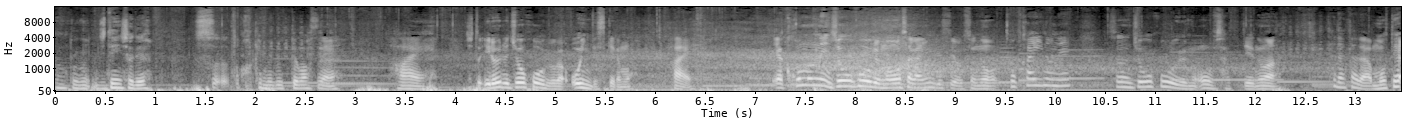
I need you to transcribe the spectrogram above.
本当に自転車でスーッと駆け巡ってますね。はい。ちょっといろいろ情報量が多いんですけども。はい。いやこのね情報量の多さがいいんですよ。その都会のねその情報量の多さっていうのはただただもて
